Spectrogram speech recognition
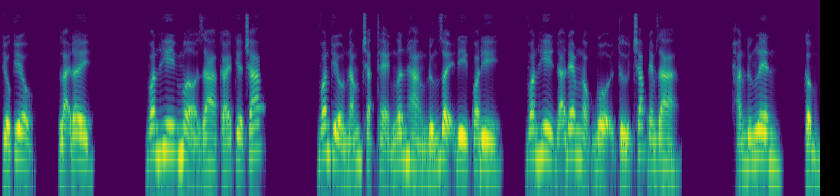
Tiểu Kiều, lại đây. Văn Hy mở ra cái kia cháp. Văn Kiều nắm chặt thẻ ngân hàng đứng dậy đi qua đi, Văn Hy đã đem ngọc bội từ cháp đem ra. Hắn đứng lên, cầm.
